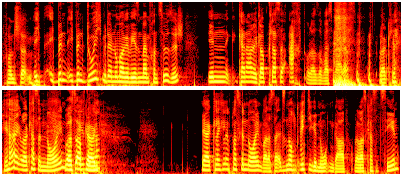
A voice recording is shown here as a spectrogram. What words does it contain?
vonstatten. Ich, ich, bin, ich bin durch mit der Nummer gewesen beim Französisch. In, keine Ahnung, ich glaube Klasse 8 oder sowas war das. oder, Kla ja, oder Klasse 9. Warst abgehakt. gesagt. Ja, Kla- Kla- Klasse 9 war das da, als es noch richtige Noten gab. Oder war es Klasse 10?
